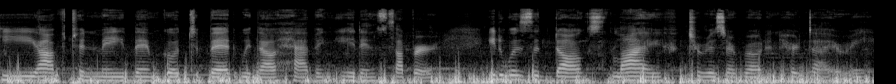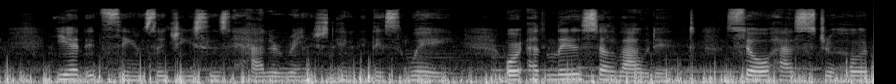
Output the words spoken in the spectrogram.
he often made them go to bed without having eaten supper. It was a dog's life, Teresa wrote in her diary. Yet it seems that Jesus had arranged in this way, or at least allowed it, so as to help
